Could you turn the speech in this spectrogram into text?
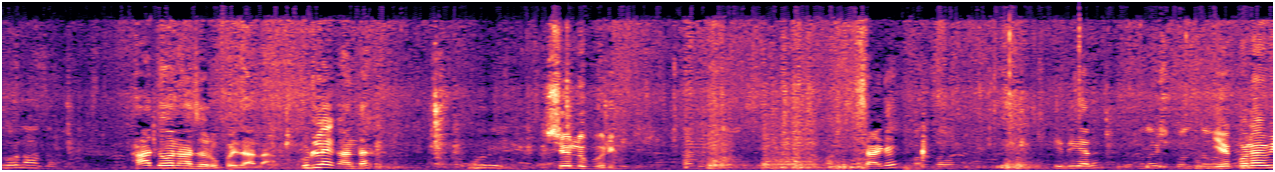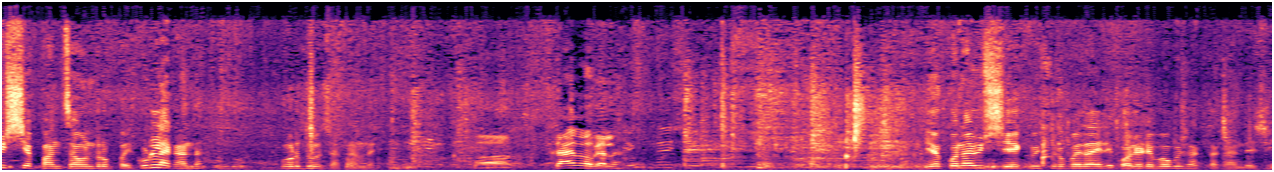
दोन हजार हा दोन हजार रुपये झाला. कुठला आहे कांदा? शेलूपुरी. साडे? किती गेला? एकोणावीसशे पंचावन्न रुपये. कुठला आहे कांदा? उर्दूचा कांदा काय बघायला एकोणावीसशे एकवीस रुपये जाईल क्वालिटी बघू शकता कांद्याची.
